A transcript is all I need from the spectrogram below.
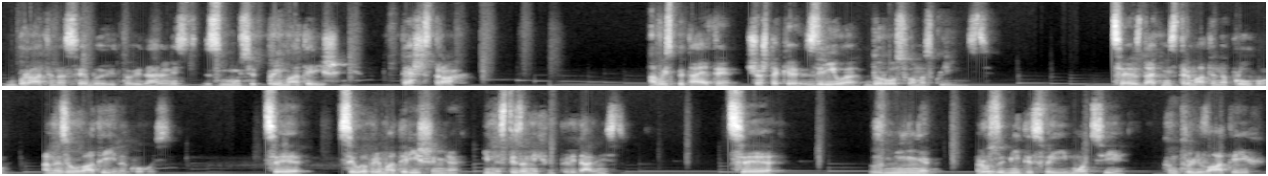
брати на себе відповідальність, змусять приймати рішення. Теж страх. А ви спитаєте, що ж таке зріла доросла маскулінність? Це здатність тримати напругу, а не заливати її на когось. Це сила приймати рішення і нести за них відповідальність. Це вміння розуміти свої емоції, контролювати їх.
